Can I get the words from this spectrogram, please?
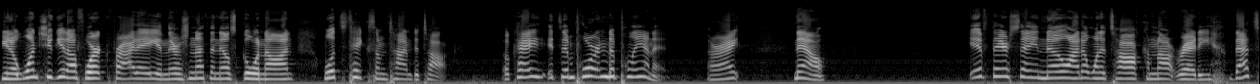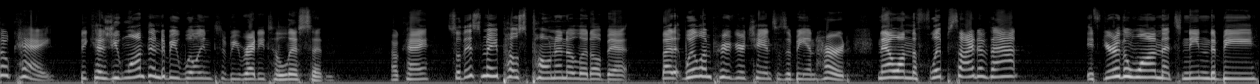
you know, once you get off work Friday and there's nothing else going on, let's take some time to talk. Okay? It's important to plan it. All right? Now, if they're saying, no, I don't want to talk, I'm not ready, that's okay because you want them to be willing to be ready to listen. Okay? So this may postpone it a little bit, but it will improve your chances of being heard. Now, on the flip side of that, if you're the one that's needing to be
